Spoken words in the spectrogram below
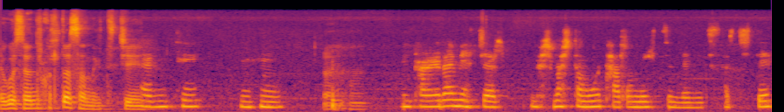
Айгуу сонирхолтой санагдчихээн. Харин тийм. Аа. Энэ программын ачаар маш маш том үе таалга нэгдсэн байна гэж сарч тээ.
